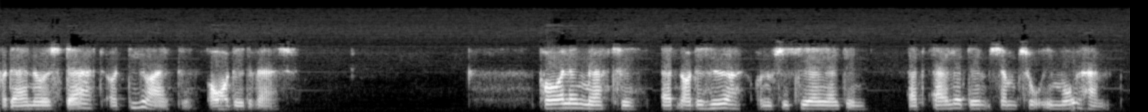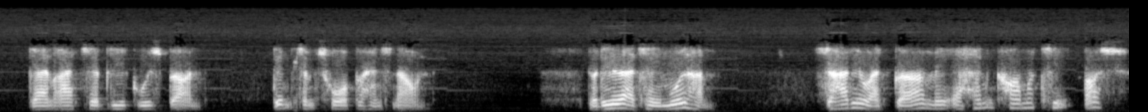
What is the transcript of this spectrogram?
For der er noget stærkt og direkte over dette vers. Prøv at lægge mærke til, at når det hedder, og nu citerer jeg igen, at alle dem, som tog imod ham, gerne ret til at blive Guds børn, dem, som tror på hans navn. Når det hedder at tage imod ham, så har det jo at gøre med, at han kommer til os.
